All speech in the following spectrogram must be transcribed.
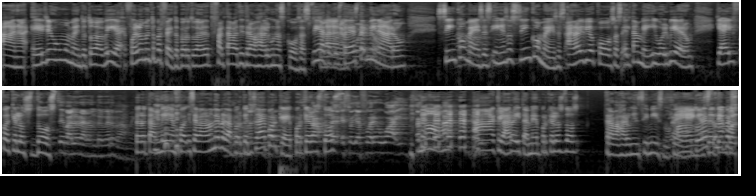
Ana, él llegó un momento todavía, fue el momento perfecto, pero todavía te faltaba a ti trabajar algunas cosas. Fíjate Claro. que ustedes Bueno. terminaron cinco meses y en esos cinco meses Ana vivió cosas, él también, y volvieron, y ahí fue que los dos, Se valoraron de verdad. amiga. pero también fue que se valoraron de verdad, porque tú sabes por qué, porque los dos... fuera- Eso ya fuera guay. No. Ah, claro, y también porque los dos trabajaron en sí mismos. Sí, Cuando en tú eres ese una tiempo los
